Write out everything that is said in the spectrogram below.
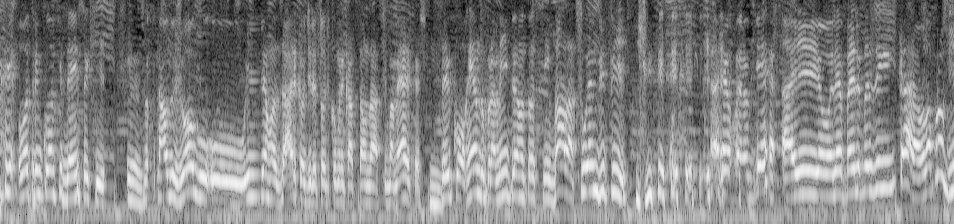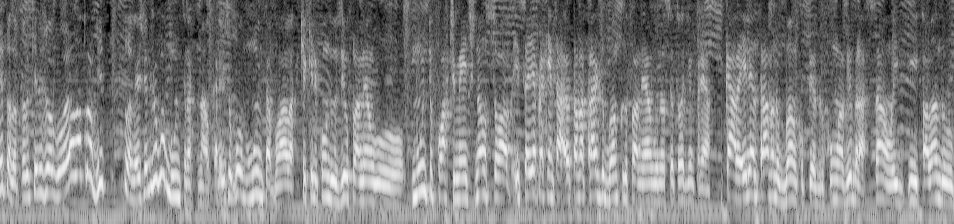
outra inconfidência aqui. Hum. No final do jogo, o William Rosário, que é o diretor de comunicação da FIBA Américas, hum. veio correndo para mim e perguntou assim: Bala, tu é MVP? Aí eu falei, o quê? Aí eu olhei pra ele e falei assim, cara, o Laprovítalo, pelo que ele jogou, é o Laprovítalo mesmo. Ele jogou muito na final, cara. Ele jogou muita bola. Achei que ele conduziu o Flamengo muito fortemente, não só. Isso aí é pra quem tá. Eu tava atrás do banco do Flamengo no setor de imprensa. Cara, ele entrava no banco, Pedro, com uma vibração e, e falando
